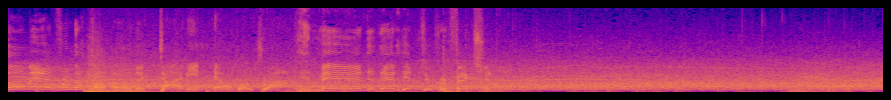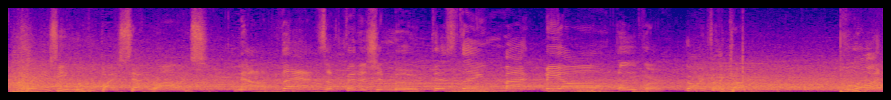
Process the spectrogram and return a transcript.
Oh, man, from the... Uh-oh, the diving elbow drop. And man, did that hit to perfection. Crazy move by Seth Rollins. Now that's a finishing move. This thing might be all over. Going for the cover. One.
